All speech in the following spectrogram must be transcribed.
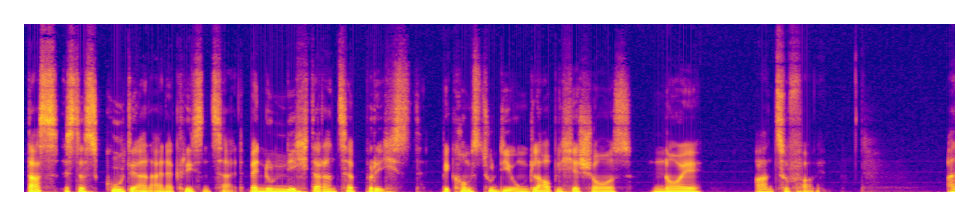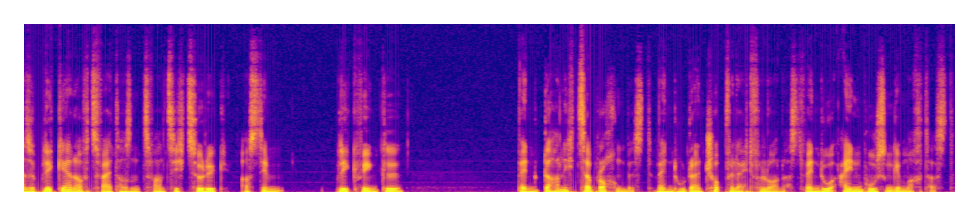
Das ist das Gute an einer Krisenzeit. Wenn du nicht daran zerbrichst, bekommst du die unglaubliche Chance, neu anzufangen. Also blick gern auf 2020 zurück aus dem Blickwinkel, wenn du da nicht zerbrochen bist, wenn du deinen Job vielleicht verloren hast, wenn du Einbußen gemacht hast,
